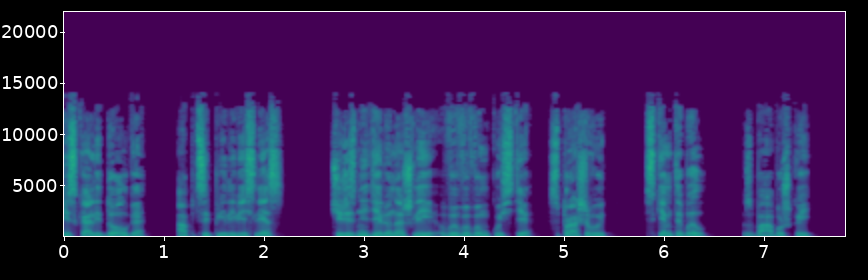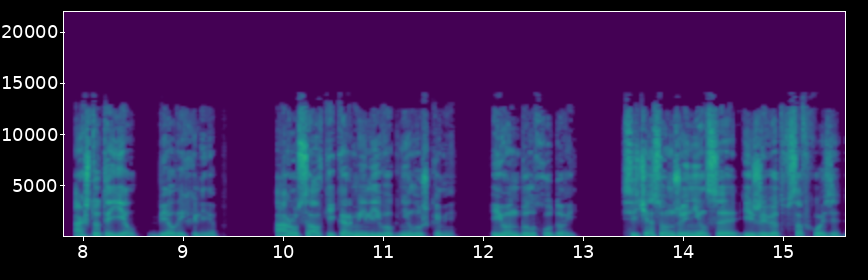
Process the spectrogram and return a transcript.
Искали долго, обцепили весь лес. Через неделю нашли в вывовом кусте. Спрашивают, с кем ты был? С бабушкой. А что ты ел? Белый хлеб. А русалки кормили его гнилушками. И он был худой. Сейчас он женился и живет в совхозе.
